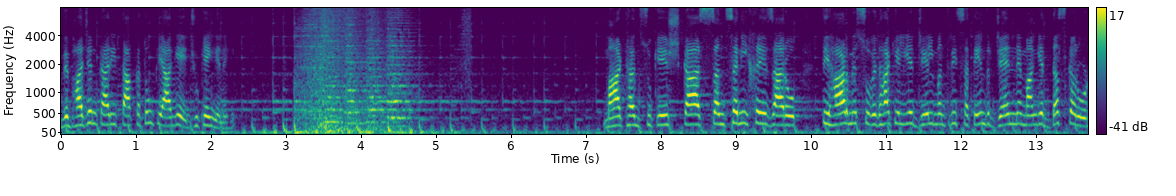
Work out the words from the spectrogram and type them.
विभाजनकारी ताकतों के आगे झुकेंगे नहीं। महाठग सुकेश का सनसनीखेज आरोप। तिहाड़ में सुविधा के लिए जेल मंत्री सत्येंद्र जैन ने मांगे 10 करोड़।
